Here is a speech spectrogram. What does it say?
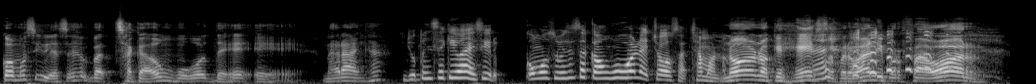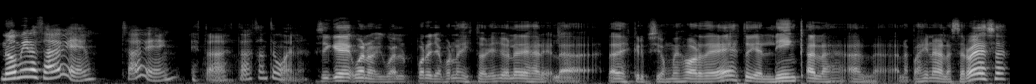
como si hubieses sacado un jugo de eh, naranja. Yo pensé que iba a decir, como si hubiese sacado un jugo de lechosa, chamo, no. No, no, ¿qué es eso? Pero Andy, por favor. No, mira, sabe bien. Sabe bien. Está, está bastante buena. Así que, bueno, igual por allá por las historias yo le dejaré la, la descripción mejor de esto y el link a la, a la, a la página de la cerveza.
